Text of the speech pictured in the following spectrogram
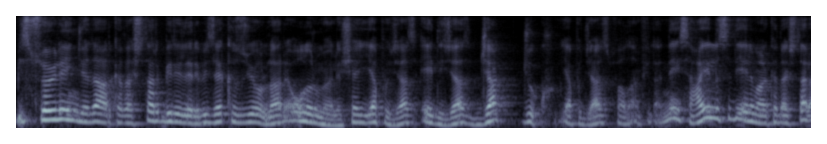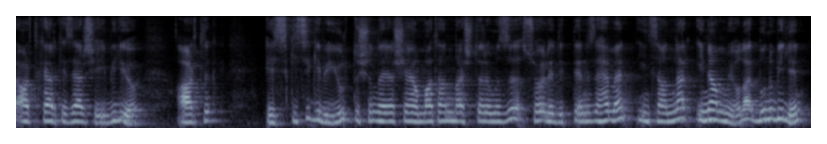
Biz söyleyince de arkadaşlar birileri bize kızıyorlar. E, olur mu öyle şey? Yapacağız, edeceğiz, cak cuk yapacağız falan filan. Neyse hayırlısı diyelim arkadaşlar. Artık herkes her şeyi biliyor. Artık eskisi gibi yurt dışında yaşayan vatandaşlarımızı söylediklerinize hemen insanlar inanmıyorlar. Bunu bilin.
